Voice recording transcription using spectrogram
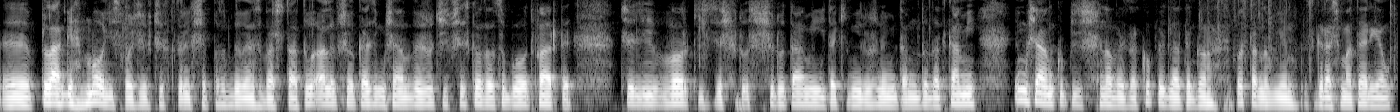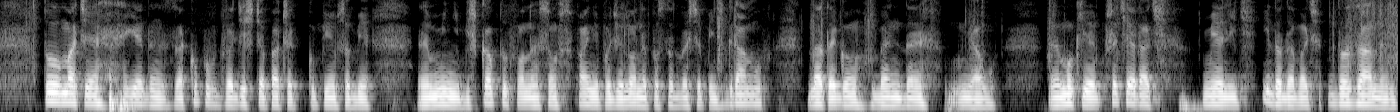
y, plagę moli spożywczych, których się pozbyłem z warsztatu, ale przy okazji musiałem wyrzucić wszystko to, co było otwarte, czyli worki ze śrutami i takimi różnymi tam dodatkami i musiałem kupić nowe zakupy, dlatego postanowiłem zgrać materiał. Tu macie jeden z zakupów, 20 paczek kupiłem sobie y, mini biszkoptów, one są fajnie podzielone po 125 gramów, dlatego będę miał Mógł je przecierać, mielić i dodawać do zanęt.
